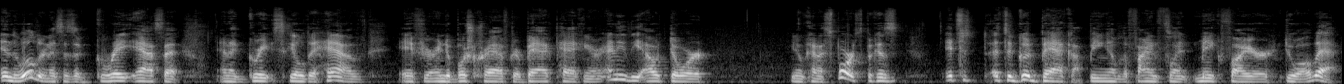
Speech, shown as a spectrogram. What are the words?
in the wilderness is a great asset and a great skill to have if you're into bushcraft or backpacking or any of the outdoor, you know, kind of sports because it's it's a good backup being able to find flint, make fire, do all that.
